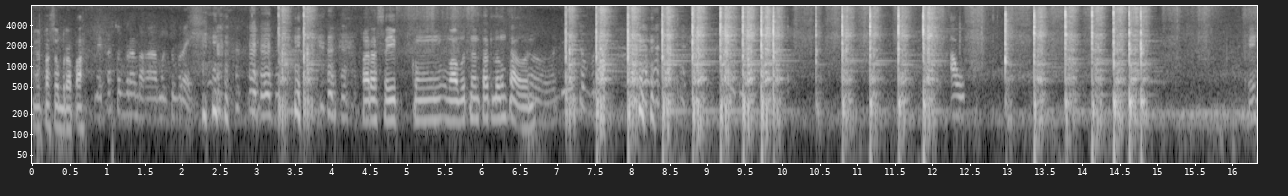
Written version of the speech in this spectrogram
May pasobra pa. May pasobra baka magsobra eh. Para safe kung umabot ng tatlong taon. Oo, di sobra. Ow! Okay.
